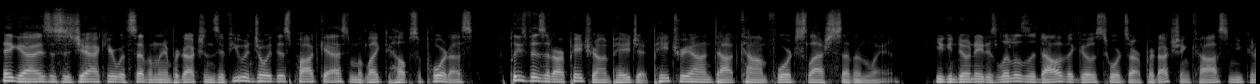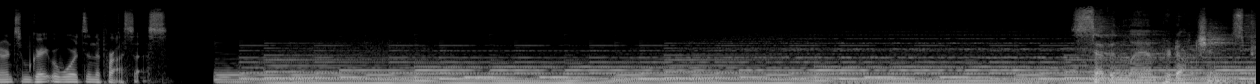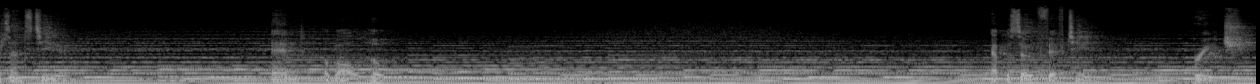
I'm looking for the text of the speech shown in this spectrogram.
Hey guys, this is Jack here with Seven Lamb Productions. If you enjoyed this podcast and would like to help support us, please visit our Patreon page at patreon.com forward slash seven lamb. You can donate as little as a dollar that goes towards our production costs, and you can earn some great rewards in the process. Seven Lamb Productions presents to you End of All Hope. Episode 15 Breach.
